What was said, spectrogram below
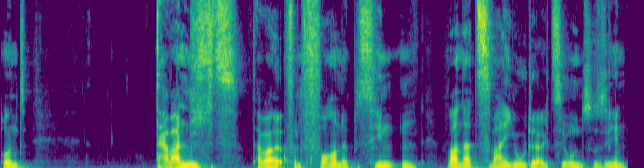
und da war nichts. Da war von vorne bis hinten waren da zwei gute Aktionen zu sehen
